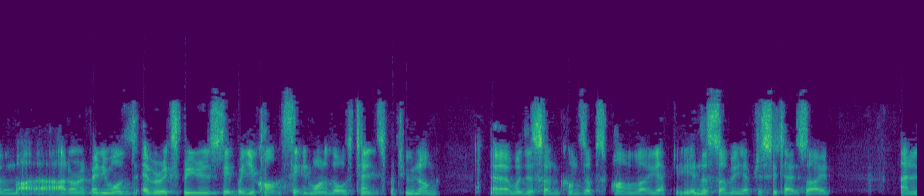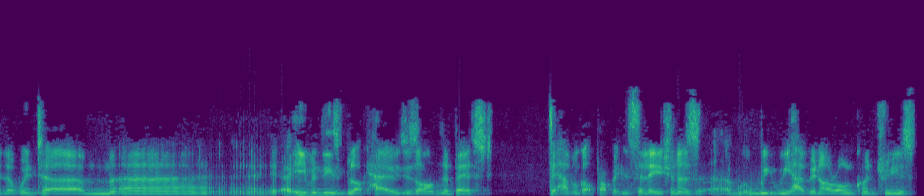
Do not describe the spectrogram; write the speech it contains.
um, I, I, don't know if anyone's ever experienced it, but you can't sit in one of those tents for too long uh, when the sun comes up. Subhanallah, you have to, in the summer you have to sit outside, and in the winter, um, uh, even these block houses aren't the best. They haven't got proper insulation as uh, we, we have in our own countries.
